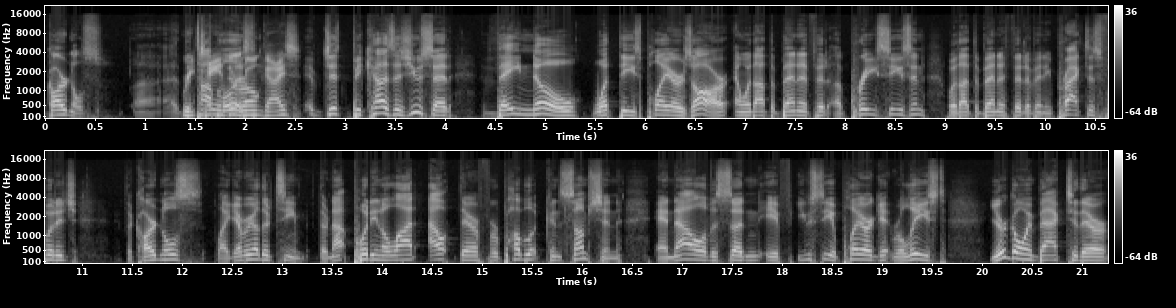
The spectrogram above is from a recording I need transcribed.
Cardinals, uh, the retain the their list. own guys. Just because, as you said, they know what these players are, and without the benefit of preseason, without the benefit of any practice footage, the Cardinals, like every other team, they're not putting a lot out there for public consumption. And now all of a sudden, if you see a player get released, you're going back to their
